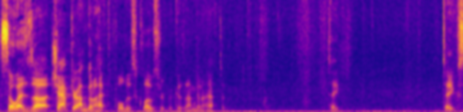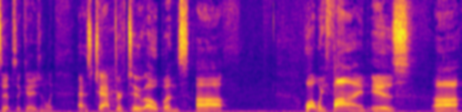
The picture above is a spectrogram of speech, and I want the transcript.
So as uh, chapter, I'm going to have to pull this closer because I'm going to have to take take sips occasionally. as chapter 2 opens, uh, what we find is uh,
